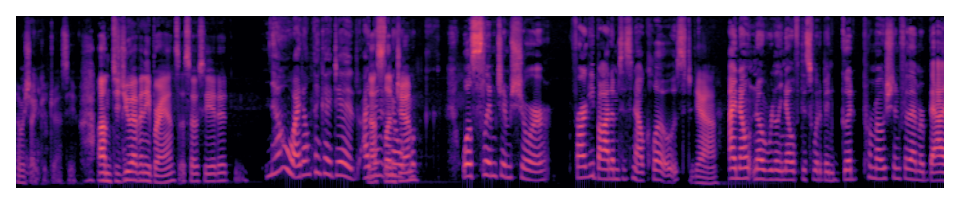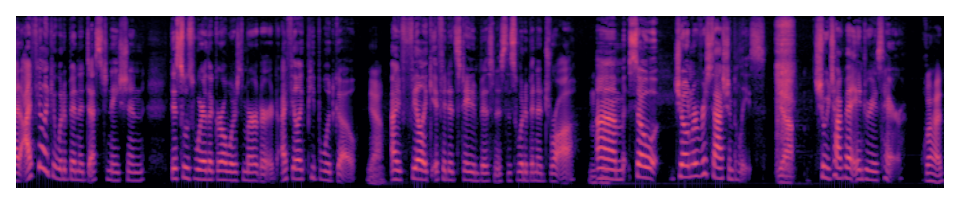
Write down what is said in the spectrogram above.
I wish I could dress you. Um, did you have any brands associated? No, I don't think I did. I Not didn't Slim know Jim? what- well, Slim Jim, sure. Froggy Bottoms is now closed. Yeah, I don't know really know if this would have been good promotion for them or bad. I feel like it would have been a destination. This was where the girl was murdered. I feel like people would go. yeah. I feel like if it had stayed in business, this would have been a draw. Mm-hmm. Um, so Joan Rivers Fashion Police. Yeah. Should we talk about Andrea's hair? Go ahead.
